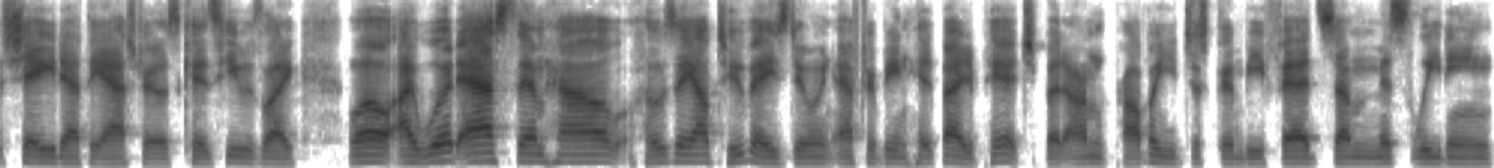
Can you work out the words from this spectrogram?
shade at the Astros because he was like, "Well, I would ask them how Jose Altuve is doing after being hit by a pitch, but I'm probably just going to be fed some misleading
